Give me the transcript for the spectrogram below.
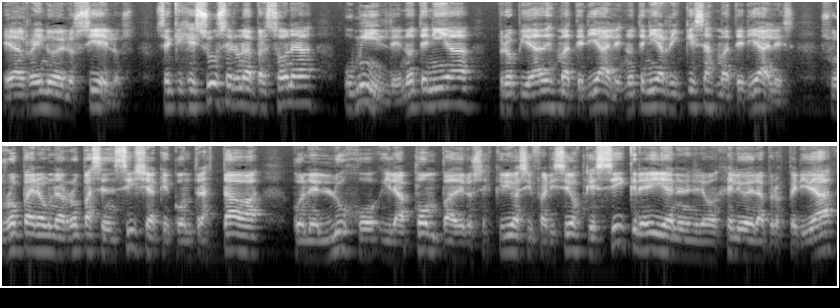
era el reino de los cielos. O sea que Jesús era una persona humilde, no tenía propiedades materiales, no tenía riquezas materiales. Su ropa era una ropa sencilla que contrastaba con el lujo y la pompa de los escribas y fariseos que sí creían en el Evangelio de la Prosperidad,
